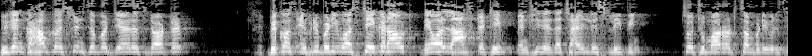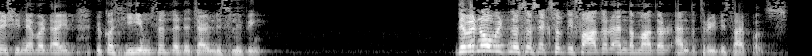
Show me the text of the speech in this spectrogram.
You can have questions about Jairus' daughter. Because everybody was taken out, they all laughed at him when she said the child is sleeping. So tomorrow somebody will say she never died because he himself said the child is sleeping. There were no witnesses except the father and the mother and the three disciples.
